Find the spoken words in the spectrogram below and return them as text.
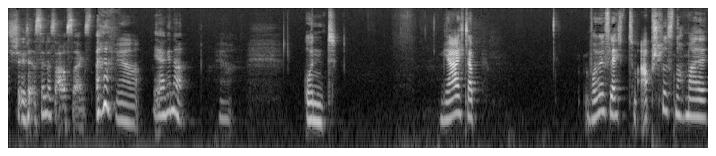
schön, dass du das auch sagst. Ja. ja, genau. Ja. Und ja, ich glaube, wollen wir vielleicht zum Abschluss nochmal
